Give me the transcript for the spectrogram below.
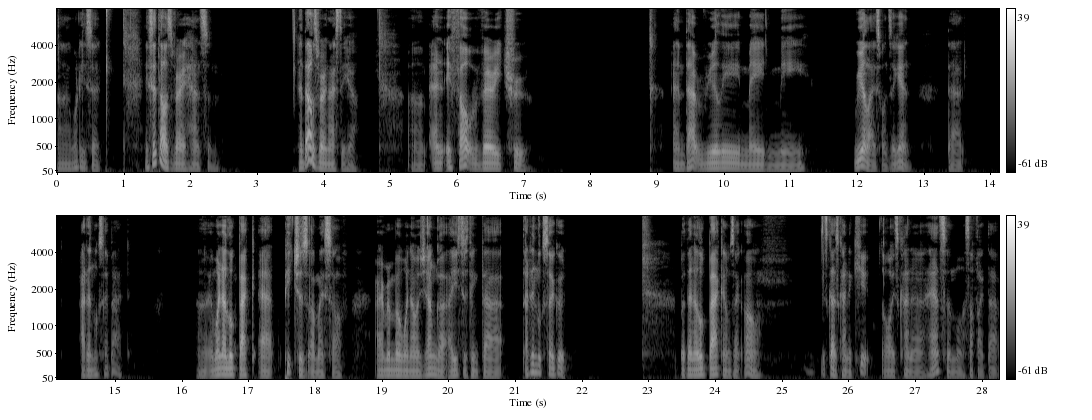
uh, what he said. He said that I was very handsome, and that was very nice to hear, um, and it felt very true. And that really made me realize once again that I don't look so bad. Uh, and when I look back at pictures of myself, I remember when I was younger, I used to think that I didn't look so good. But then I look back and I was like, oh, this guy's kind of cute, or he's kind of handsome, or stuff like that.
